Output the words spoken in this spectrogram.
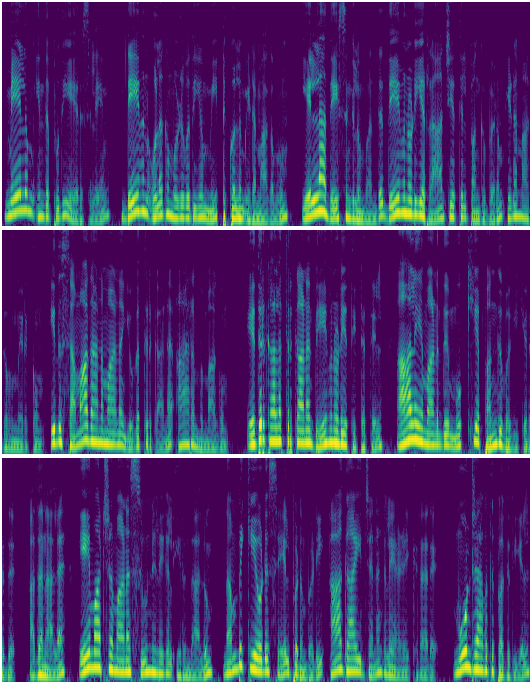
மேலும் இந்த புதிய எருசலேம் தேவன் உலகம் முழுவதையும் மீட்டுக்கொள்ளும் இடமாகவும் எல்லா தேசங்களும் வந்து தேவனுடைய ராஜ்யத்தில் பங்கு பெறும் இடமாகவும் இருக்கும். இது சமாதானமான யுகத்திற்கான ஆரம்பமாகும். எதிர்காலத்திற்கான தேவனுடைய திட்டத்தில் ஆலயமானது முக்கிய பங்கு வகிக்கிறது. அதனால ஏமாற்றமான சூழ்நிலைகள் இருந்தாலும் நம்பிக்கையோடு செயல்படும்படி ஆகாய் ஜனங்களை அழைக்கிறாரு. மூன்றாவது பகுதியில்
